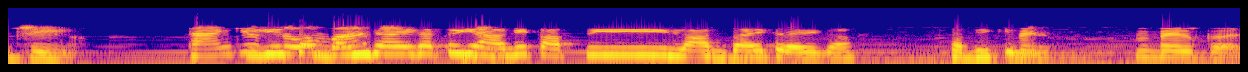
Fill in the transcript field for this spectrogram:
जी। थैंक यू ये सो सब बन जाएगा तो ये आगे काफ़ी लाभदायक रहेगा सभी के लिए। बिल्कुल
